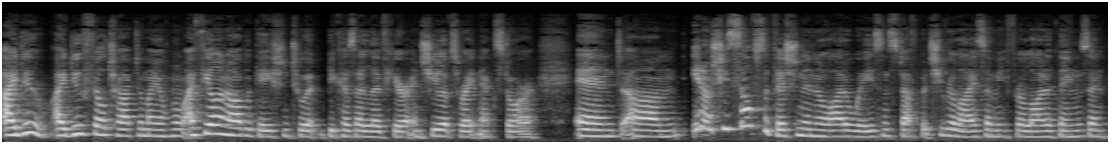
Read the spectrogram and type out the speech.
I do. I do feel trapped in my own home. I feel an obligation to it because I live here and she lives right next door. And, um, you know, she's self sufficient in a lot of ways and stuff, but she relies on me for a lot of things. And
